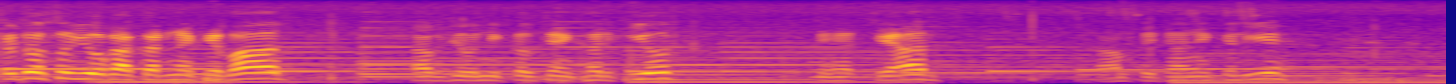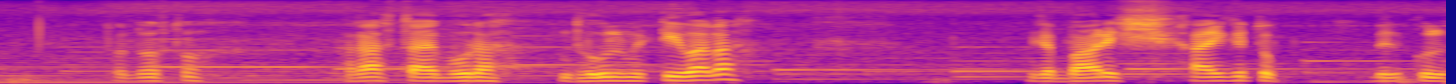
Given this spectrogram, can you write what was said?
तो दोस्तों योगा करने के बाद अब जो निकलते हैं घर की ओर हैं तैयार काम पे जाने के लिए। तो दोस्तों रास्ता है बुरा धूल मिट्टी वाला। जब बारिश आएगी तो बिल्कुल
